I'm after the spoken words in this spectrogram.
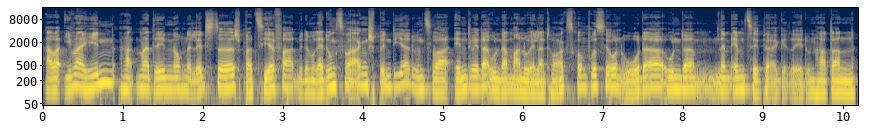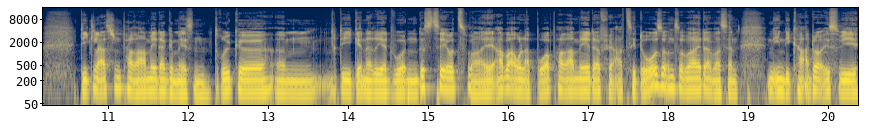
aber immerhin hat man denen noch eine letzte Spazierfahrt mit dem Rettungswagen spendiert und zwar entweder unter manueller Torx-Kompression oder unter einem MCPR-Gerät und hat dann die klassischen Parameter gemessen. Drücke, ähm, die generiert wurden, das CO2, aber auch Laborparameter für Azidose und so weiter, was ein, ein Indikator ist, wie,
